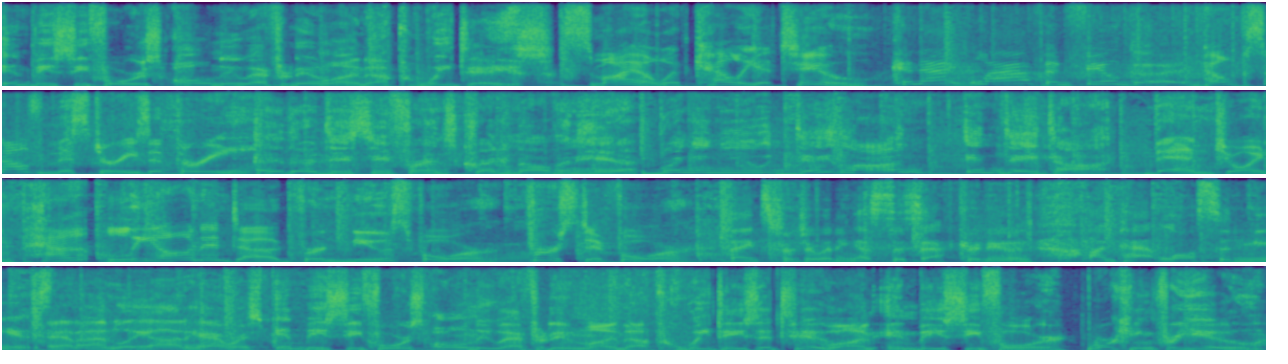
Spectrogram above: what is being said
NBC4's all new afternoon lineup, weekdays. Smile with Kelly at 2. Connect, laugh, and feel good. Help solve mysteries at 3. Hey there, DC friends. Craig Melvin here, bringing you Dateline in daytime. Then join Pat, Leon, and Doug for News 4, first at 4. Thanks for joining us this afternoon. I'm Pat Lawson Muse. And I'm Leon Harris. NBC4's all new afternoon lineup, weekdays at 2 on NBC4. Working for you.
